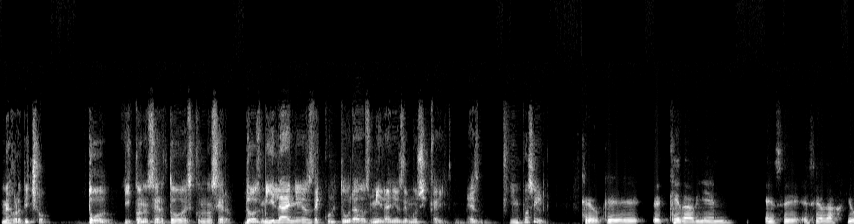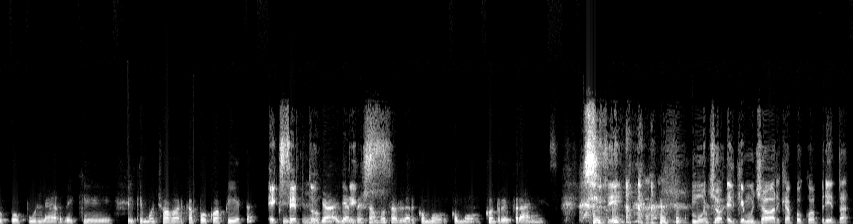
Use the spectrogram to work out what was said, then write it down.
mejor dicho, todo y conocer todo es conocer dos mil años de cultura, dos mil años de música y es imposible. Creo que eh, queda bien ese, ese adagio popular de que el que mucho abarca poco aprieta. Excepto. Ya, ya empezamos a hablar como, como con refranes. Sí, mucho, el que mucho abarca poco aprieta,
